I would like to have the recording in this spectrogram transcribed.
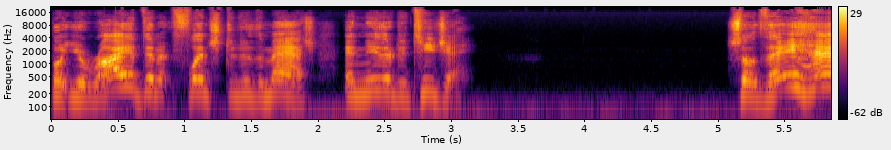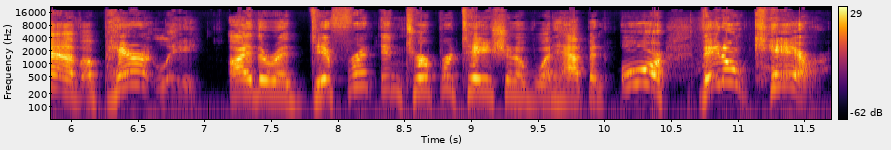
but Urijah didn't flinch to do the match, and neither did TJ. So they have apparently either a different interpretation of what happened or they don't care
